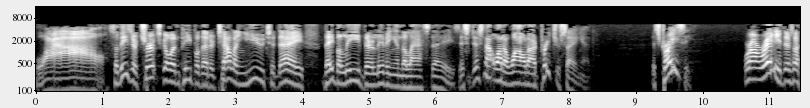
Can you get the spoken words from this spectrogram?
Wow. So these are church going people that are telling you today they believe they're living in the last days. It's just not what a wild eyed preacher's saying it. It's crazy. We're already, there's a,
